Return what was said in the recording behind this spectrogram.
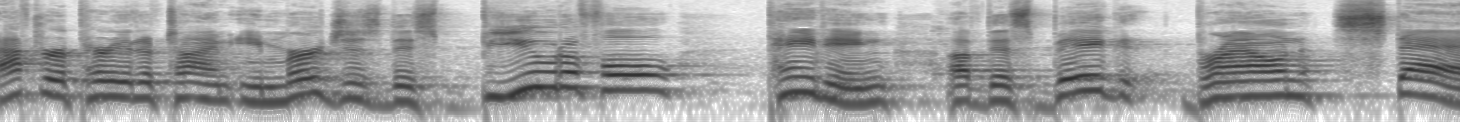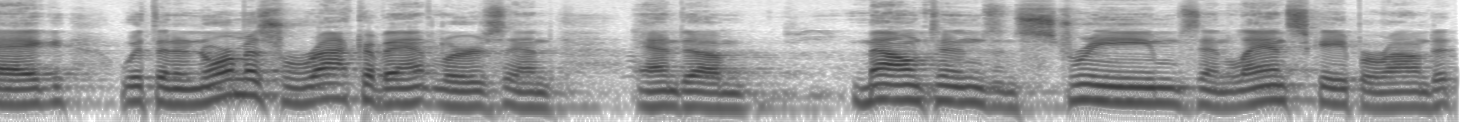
after a period of time, emerges this beautiful painting of this big brown stag with an enormous rack of antlers and, and um, mountains and streams and landscape around it.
